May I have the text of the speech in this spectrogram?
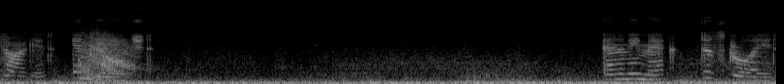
Target engaged. Enemy mech destroyed.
